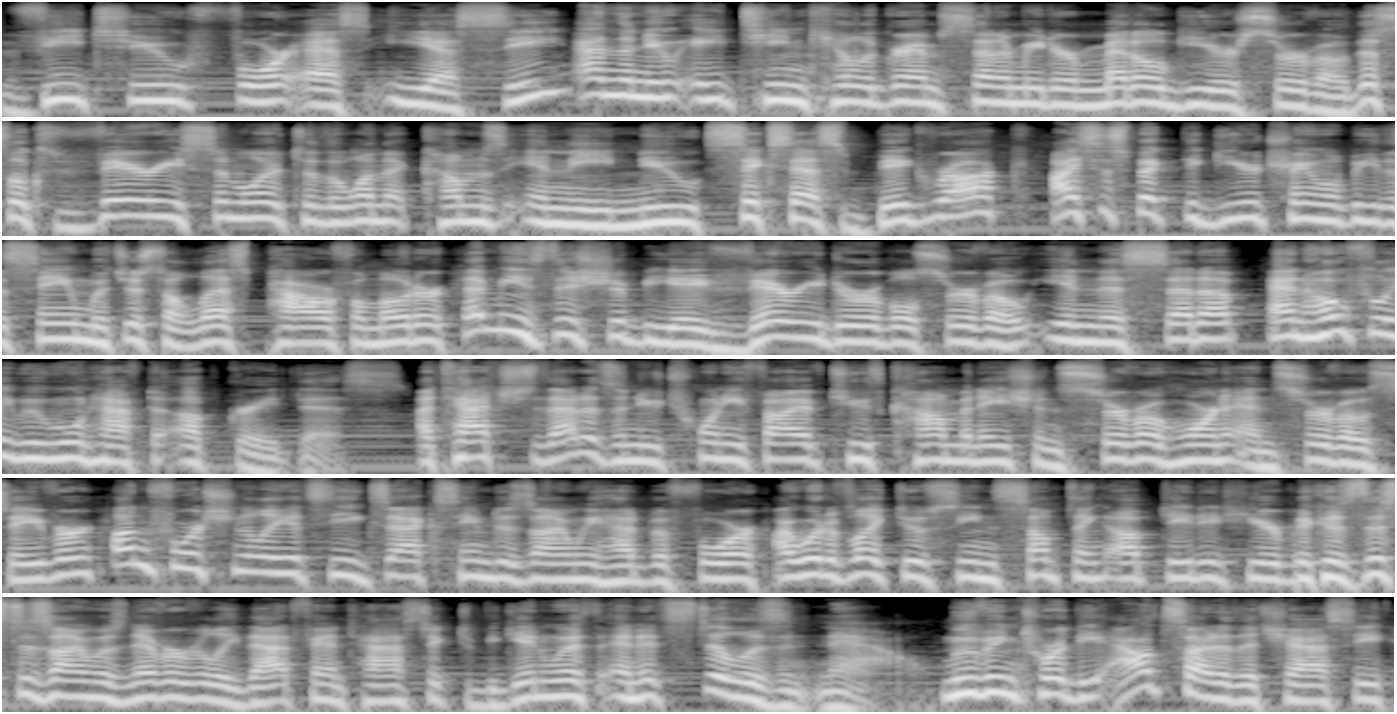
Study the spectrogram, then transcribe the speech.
V2 4S ESC and the new 18 kilogram centimeter Metal Gear servo. This looks very similar to the one that comes in the new 6S Big Rock. I suspect the gear train will be the same with just a less powerful motor. That means this should be a very durable servo in this setup, and hopefully we won't have to upgrade this. Attached to that is a new 25 tooth combination servo horn and servo saver. Unfortunately, it's the exact same design we had before. I would have liked to have seen something updated here because this design was never really that fantastic to begin with, and it still isn't now. Moving toward the outside of the chassis,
